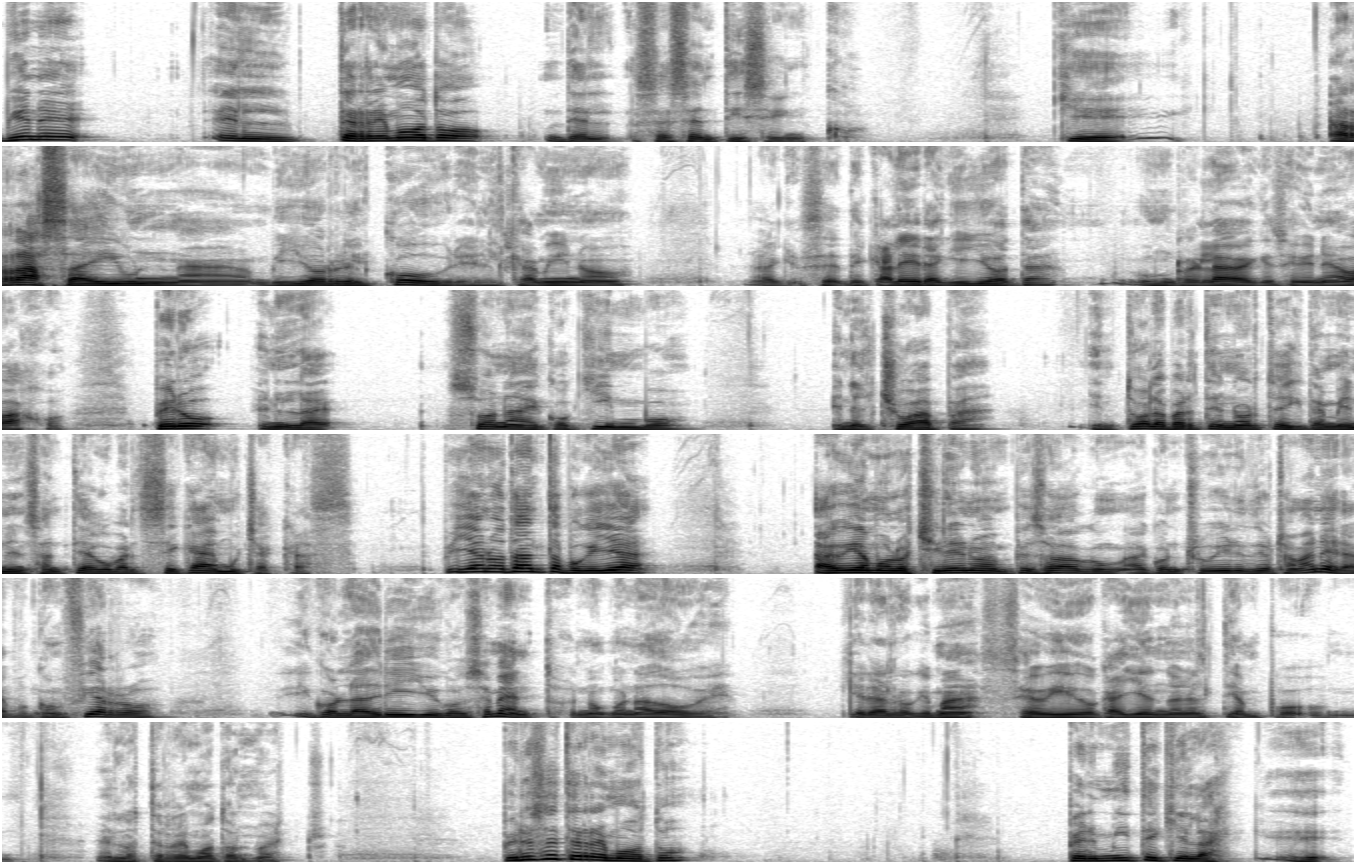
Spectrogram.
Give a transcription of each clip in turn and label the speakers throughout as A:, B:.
A: Viene el terremoto del 65, que arrasa ahí una Villorrio el Cobre en el camino de Calera a Quillota, un relave que se viene abajo, pero en la zona de Coquimbo, en el Choapa, en toda la parte norte y también en Santiago se caen muchas casas. Pero ya no tantas porque ya habíamos los chilenos empezado a, construir de otra manera, pues, con fierro y con ladrillo y con cemento, no con adobe, que era lo que más se había ido cayendo en el tiempo en los terremotos nuestros. Pero ese terremoto permite que las, eh,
